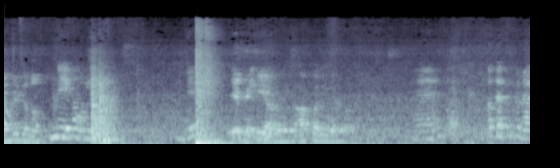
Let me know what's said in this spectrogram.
आपको एक तो दो। नहीं एक ये फिक्की की मेरे है? पता है तो है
